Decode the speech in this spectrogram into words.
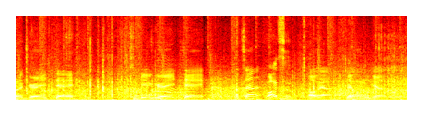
What a great day. To be a great day. What's that? Wasn't. Oh yeah, feeling good.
